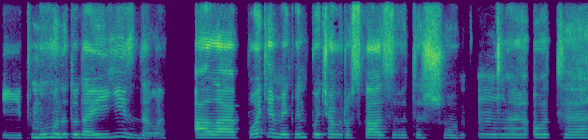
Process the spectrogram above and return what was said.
і тому вони туди і їздили. Але потім, як він почав розказувати, що е, от е,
